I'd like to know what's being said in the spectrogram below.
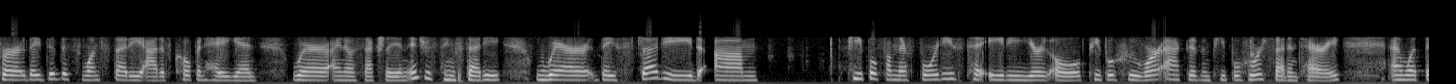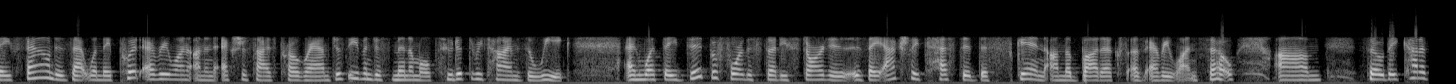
for they did this one study out of Copenhagen, where I know it's actually an interesting study, where they studied. Um, people from their 40s to 80 years old, people who were active and people who were sedentary. And what they found is that when they put everyone on an exercise program, just even just minimal, two to three times a week, and what they did before the study started is they actually tested the skin on the buttocks of everyone. So, um, so they kind of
